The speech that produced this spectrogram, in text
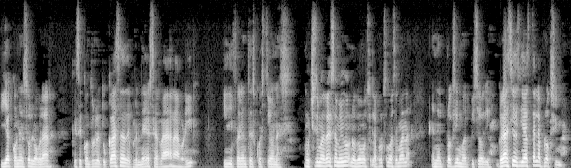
y ya con eso lograr que se controle tu casa, de prender, cerrar, abrir y diferentes cuestiones. Muchísimas gracias amigo, nos vemos la próxima semana en el próximo episodio. Gracias y hasta la próxima.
